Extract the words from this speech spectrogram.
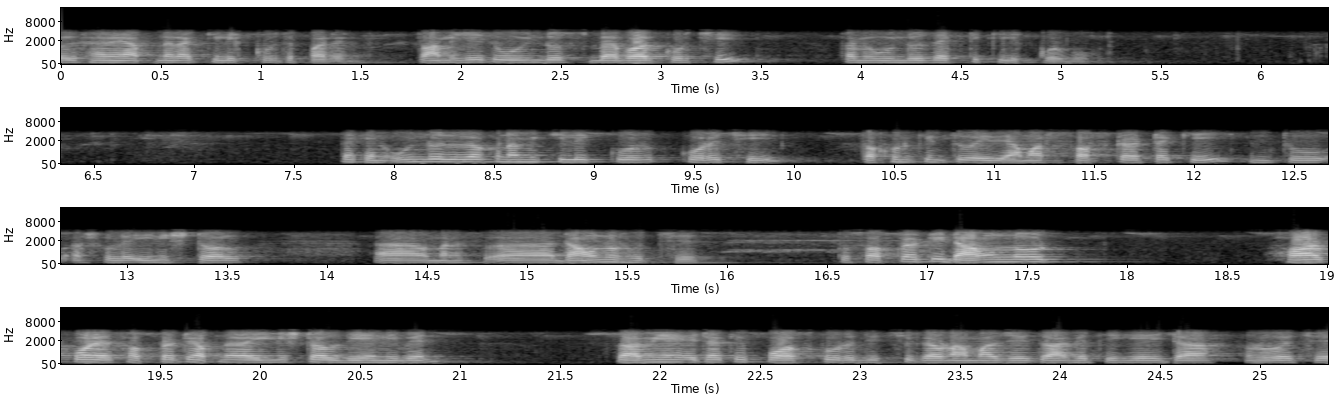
ওইখানে আপনারা ক্লিক করতে পারেন। তো আমি যেহেতু উইন্ডোজ ব্যবহার করছি, তো আমি উইন্ডোজে একটি ক্লিক করব। দেখেন উইন্ডোজে যখন আমি ক্লিক করেছি, তখন কিন্তু এই আমার সফটওয়্যারটা কি, কিন্তু আসলে ইনস্টল মানে ডাউনলোড হচ্ছে। তো সফটওয়্যারটি ডাউনলোড হওয়ার পরে সফটওয়্যারটি আপনারা ইনস্টল দিয়ে নেবেন। তো আমি এটাকে পজ করে দিচ্ছি, কারণ আমার যেহেতু আগে থেকে এটা রয়েছে।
